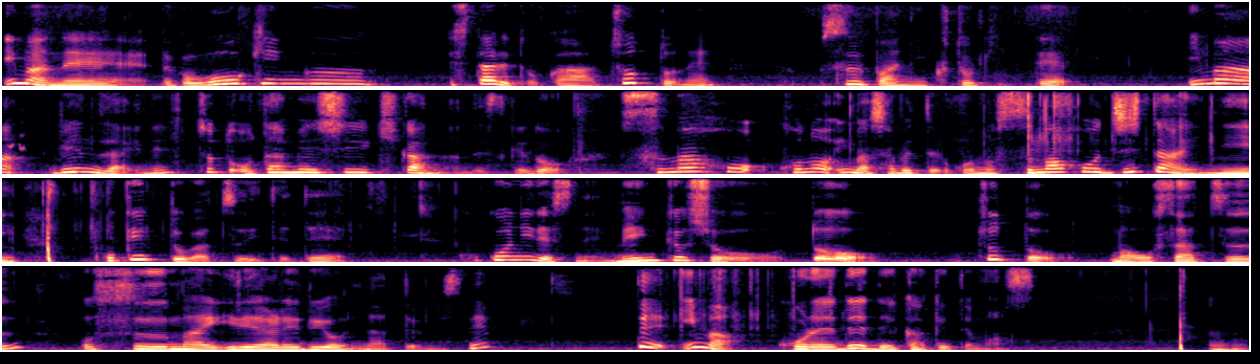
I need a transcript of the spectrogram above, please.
今ねだからウォーキングしたりとかちょっとねスーパーに行く時って今現在ねちょっとお試し期間なんですけどスマホこの今喋ってるこのスマホ自体にポケットがついててここにですね免許証とちょっと、まあ、お札を数枚入れられるようになってるんですね。で今これで出かけてます。うん、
